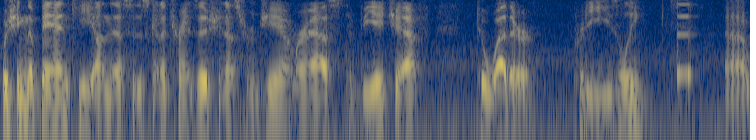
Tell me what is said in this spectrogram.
Pushing the band key on this is going to transition us from GMRS to VHF to weather pretty easily. Uh,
